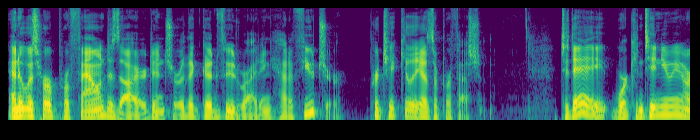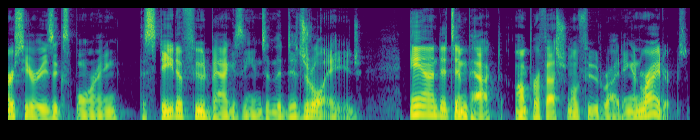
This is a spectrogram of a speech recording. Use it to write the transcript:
and it was her profound desire to ensure that good food writing had a future, particularly as a profession. Today, we're continuing our series exploring the state of food magazines in the digital age and its impact on professional food writing and writers.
